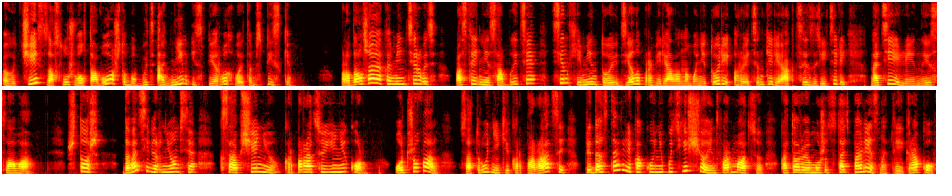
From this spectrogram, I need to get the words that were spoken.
э, Чейз заслуживал того, чтобы быть одним из первых в этом списке. Продолжая комментировать последние события, Син Химин то и дело проверяла на мониторе рейтинги реакции зрителей на те или иные слова – что ж, давайте вернемся к сообщению корпорации Unicorn. От Жуван, сотрудники корпорации предоставили какую-нибудь еще информацию, которая может стать полезной для игроков?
